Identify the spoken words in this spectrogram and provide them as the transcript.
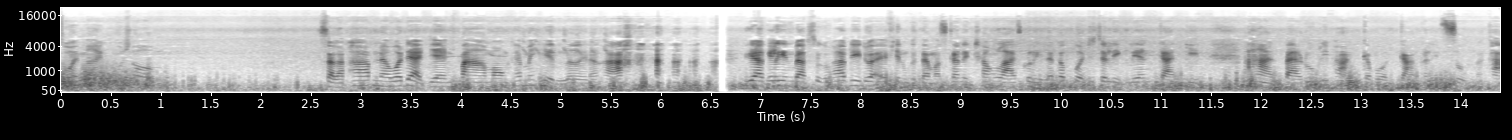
สวยไหมคุณผู้ชม สารภาพนะว่าแดดแยงตามองแทบไม่เห็นเลยนะคะ อยากลีนแบบสุขภาพดีด้วยไอเฟนกุตามัสกันในช่องไลฟ์กุลีและก็ควรที่จะหลีกเลี่ยงการกินอาหารแปรรูปที่ผ่านกระบวนการผลิตสูงนะคะ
